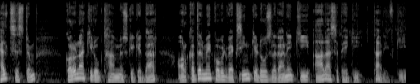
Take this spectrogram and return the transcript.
हेल्थ सिस्टम, कोरोना की रोकथाम में उसके किरदार और कतर में कोविड वैक्सीन के डोज लगाने की आला सतह की तारीफ़ की।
